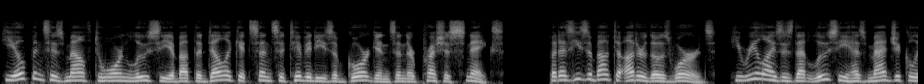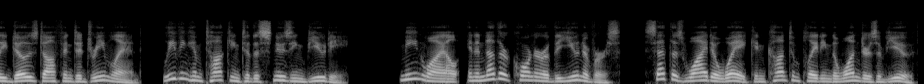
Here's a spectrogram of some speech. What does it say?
He opens his mouth to warn Lucy about the delicate sensitivities of gorgons and their precious snakes. But as he's about to utter those words, he realizes that Lucy has magically dozed off into dreamland, leaving him talking to the snoozing beauty. Meanwhile, in another corner of the universe, Seth is wide awake and contemplating the wonders of youth.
